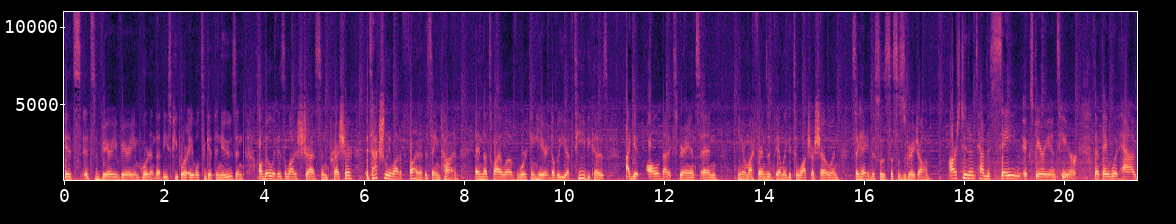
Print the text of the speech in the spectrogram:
it's it's very very important that these people are able to get the news. And although it is a lot of stress and pressure it's actually a lot of fun at the same time. And that's why I love working here at WUFT because I get all of that experience and you know my friends and family get to watch our show and say hey this was this was a great job. Our students have the same experience here that they would have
